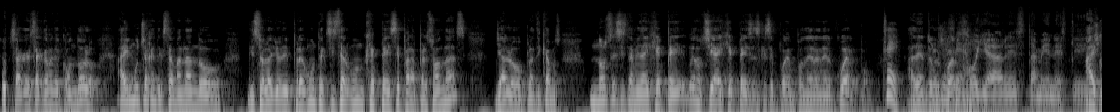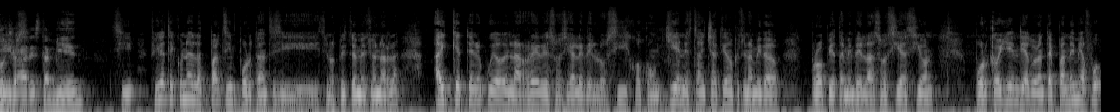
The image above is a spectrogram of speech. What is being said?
o sea, exactamente, con dolo. Hay mucha gente que está mandando, dice hola Yori, pregunta, ¿existe algún GPS para personas? Ya lo platicamos. No sé si también hay GPS, bueno, sí hay GPS que se pueden poner en el cuerpo, Sí. adentro del Sí, cuerpo. sí. Collares, también este. Hay chips. collares también. Sí, fíjate que una de las partes importantes, y si nos pidiste mencionarla, hay que tener cuidado en las redes sociales de los hijos, con quién están chateando, que es una medida propia también de la asociación, porque hoy en día, durante la pandemia, fue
